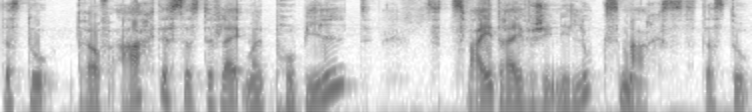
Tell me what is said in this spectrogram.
dass du darauf achtest, dass du vielleicht mal pro Bild so zwei, drei verschiedene Looks machst, dass du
